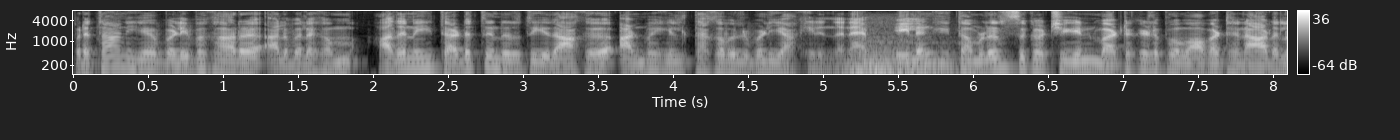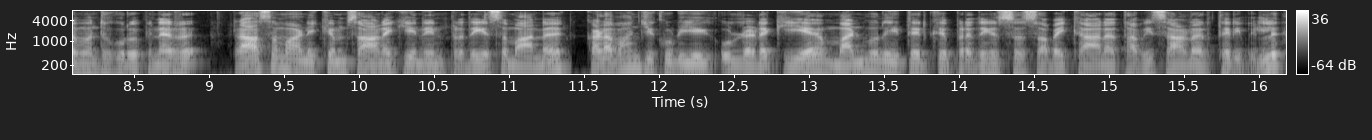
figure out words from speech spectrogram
பிரித்தானிய வெளிவகார அலுவலகம் அதனை தடுத்து நிறுத்தியதாக அண்மையில் தகவல் வெளியாகியிருந்தன. இலங்கை தமிழரசு கட்சியின் மட்டக்களப்பு மாவட்ட நாடாளுமன்ற உறுப்பினர் ராசமாணிக்கம் சாணக்கியனின் பிரதேசமான களவாஞ்சிக்குடியை உள்ளடக்கிய மண்முனை தெற்கு பிரதேச சபைக்கான தவிசாளர் தெரிவில்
